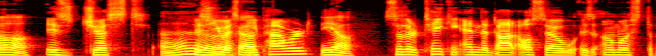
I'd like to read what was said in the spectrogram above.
Uh is just oh, is USB okay. powered, Yeah. so they're taking and the dot also is almost the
